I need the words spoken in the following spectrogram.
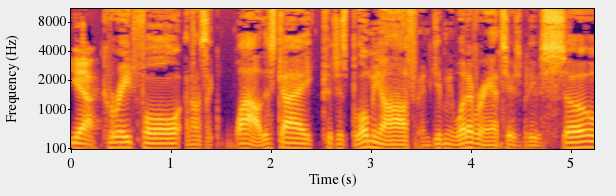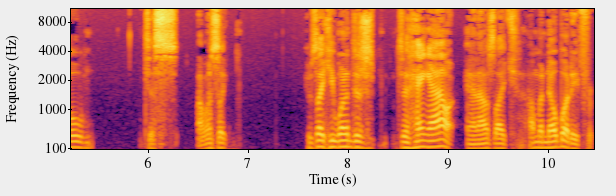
yeah, grateful. And I was like, wow, this guy could just blow me off and give me whatever answers. But he was so just, I was like, it was like he wanted to just to hang out. And I was like, I'm a nobody for,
